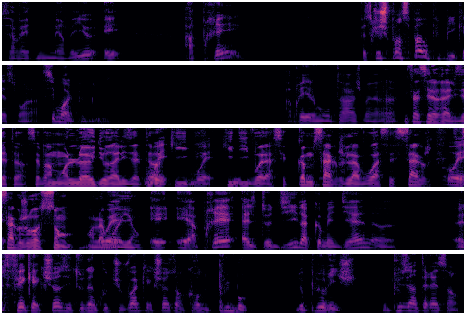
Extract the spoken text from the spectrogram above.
ça va être merveilleux. Et après, parce que je pense pas au public à ce moment-là, c'est moi le public. Après, il y a le montage, mais, hein. ça, c'est le réalisateur. C'est vraiment l'œil du réalisateur Oui, qui, oui. qui dit voilà, c'est comme ça que je la vois, c'est ça, que je, Oui. ça que je ressens en la voyant. Et, et après, elle te dit, la comédienne, euh, elle fait quelque chose et tout d'un coup, tu vois quelque chose d'encore de plus beau, de plus riche, de plus intéressant.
